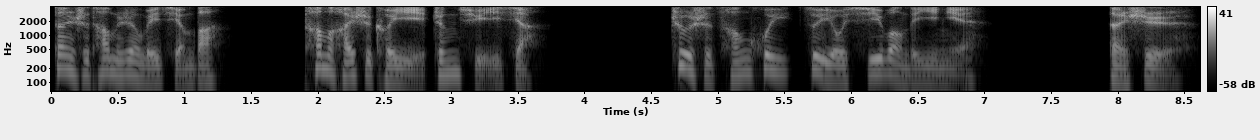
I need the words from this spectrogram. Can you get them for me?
但是他们认为前八，他们还是可以争取一下。这是苍辉最有希望的一年，但是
